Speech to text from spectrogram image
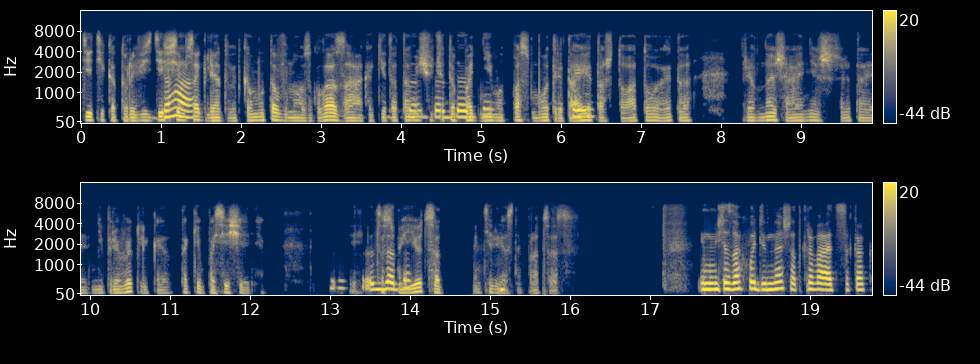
дети, которые везде да. всем заглядывают, кому-то в нос, глаза, какие-то там да, еще да, что-то да, поднимут, да. посмотрят, а это что, а то это. Прям, знаешь, а они же это не привыкли к таким посещениям. И да, смеются. Да. Интересный процесс. И мы сейчас заходим, знаешь, открывается как,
